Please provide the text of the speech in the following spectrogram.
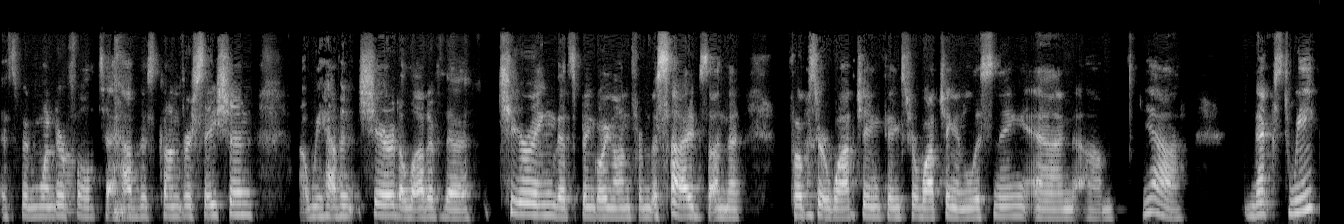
It's been wonderful to have this conversation. Uh, we haven't shared a lot of the cheering that's been going on from the sides on the folks who are watching. Thanks for watching and listening. And um, yeah, next week,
